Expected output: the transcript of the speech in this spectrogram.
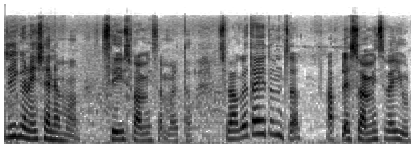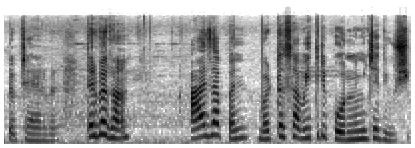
श्री गणेशा नम. श्री स्वामी समर्थ. स्वागत आहे तुमचं आपल्या स्वामी यूट्यूब चॅनलवर तर बघा आज आपण वटसावित्री पौर्णिमेच्या दिवशी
